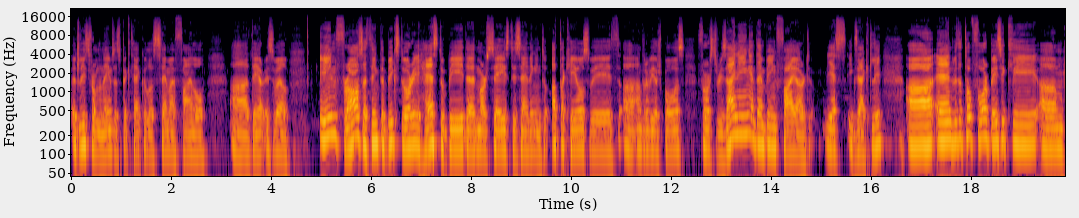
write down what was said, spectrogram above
at least from the names, a spectacular semi-final uh, there as well. In France, I think the big story has to be that Marseille is descending into utter chaos with uh, Andre Villas-Boas first resigning and then being fired. Yes, exactly. Uh, and with the top four basically um,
